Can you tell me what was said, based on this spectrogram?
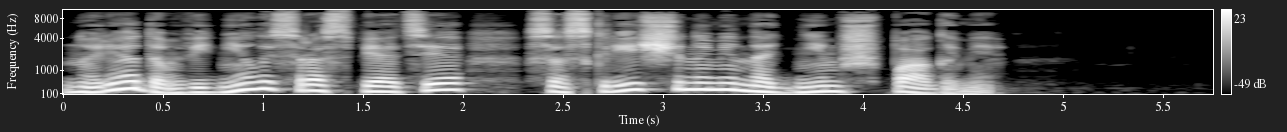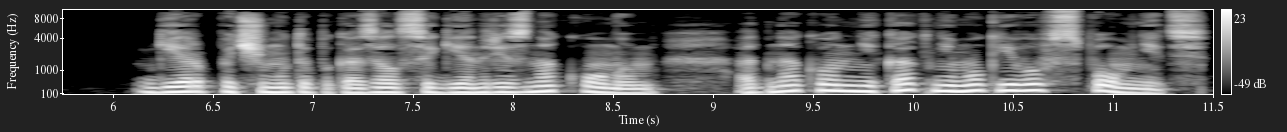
но рядом виднелось распятие со скрещенными над ним шпагами. Герб почему-то показался Генри знакомым, однако он никак не мог его вспомнить.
